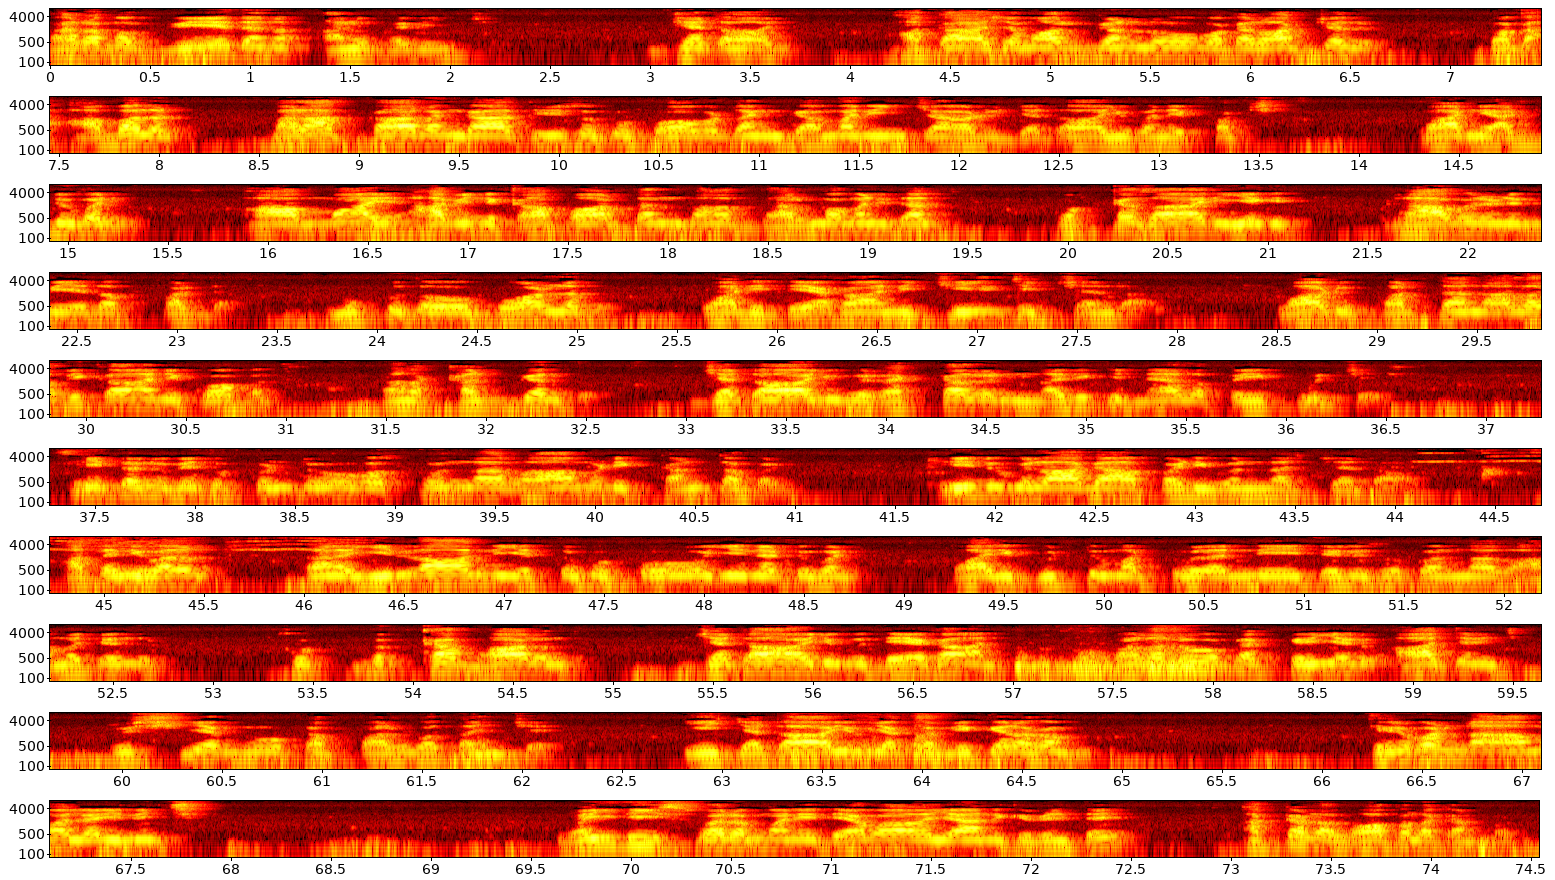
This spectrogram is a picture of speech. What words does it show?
పరమ వేదన అనుభవించు. జటాయు ఆకాశ మార్గంలో ఒక రాక్షసు ఒక అబల బలాత్కారంగా తీసుకుపోవటం గమనించాడు జటాయు అనే పక్షి. వాడిని అడ్డుకొని ఆ అమ్మాయి ఆవిని కాపాడటం తన ధర్మమని తల ఒక్కసారి ఎగి రావణుడి మీద పడ్డ. ముక్కుతో గోళ్ళకు వాడి దేహాన్ని చీల్చి చెందాలి వాడు పట్టనలవి కాని కోపం తన ఖడ్గంతో జటాయు రెక్కలను నరికి నేలపై కూర్చేసి సీతను వెతుక్కుంటూ వస్తున్న రాముడి కంటబడి ఈలుగులాగా పడి ఉన్న జటాయు. అతని వలన తన ఇల్లాన్ని ఎత్తుకుపోయినటువంటి వారి గుట్టుమట్టులన్నీ తెలుసుకున్న రామచంద్రుడు సు- దుఃఖ భారం జటాయువు దేహాన్ని పరలోక క్రియలు ఆచరించి దృశ్యమూక పర్వతంచే. ఈ జటాయు యొక్క విగ్రహం తిరువన్నామలై నుంచి వైదీశ్వరం అనే దేవాలయానికి వెళ్తే అక్కడ లోపల కనపడు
